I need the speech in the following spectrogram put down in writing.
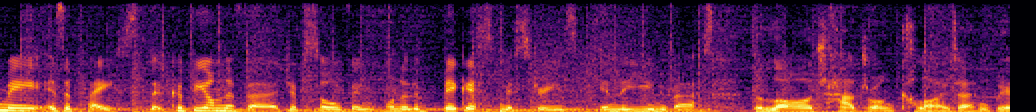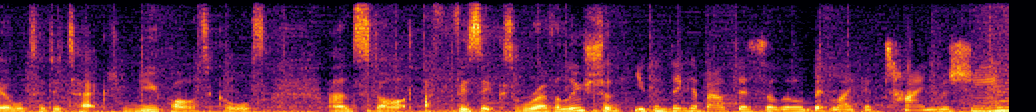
me is a place that could be on the verge of solving one of the biggest mysteries in the universe. The Large Hadron Collider will be able to detect new particles and start a physics revolution. You can think about this a little bit like a time machine.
